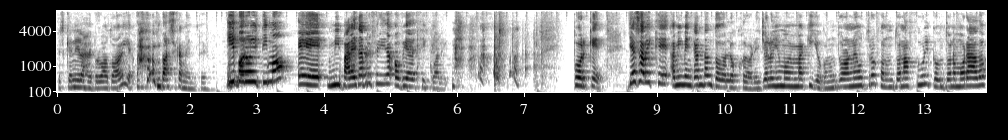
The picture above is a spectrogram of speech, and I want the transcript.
es que ni las he probado todavía, básicamente. Y por último, eh, mi paleta preferida, os voy a decir cuál es. ¿Por qué? Ya sabéis que a mí me encantan todos los colores. Yo lo mismo me maquillo con un tono neutro, con un tono azul, con un tono morado.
